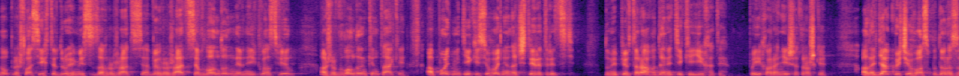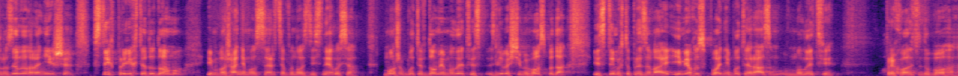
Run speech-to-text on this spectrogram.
Ну, прийшлося їхати в друге місце загружатися, вигружатися в Лондон, не в Ніколасвіл, а вже в Лондон, Кентакі, а потім тільки сьогодні на 4.30. Думаю, півтора години тільки їхати. Поїхав раніше трошки. Але дякуючи Господу, розгрузили раніше, встиг приїхати додому, і бажання мого серця воно здійснилося. Можу бути в домі молитві з любящими Господа і з тими, хто призиває ім'я Господнє, бути разом в молитві, приходити до Бога.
